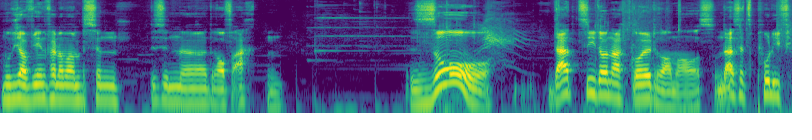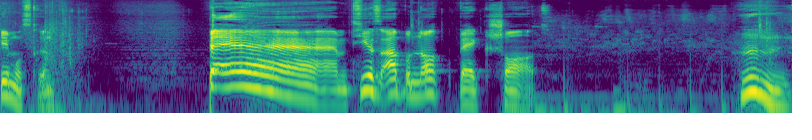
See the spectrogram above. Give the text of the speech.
Muss ich auf jeden Fall noch mal ein bisschen, bisschen äh, drauf achten. So. Das sieht doch nach Goldraum aus. Und da ist jetzt Polyphemus drin. Bam! Tears up und Knockback Shot. Hm,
